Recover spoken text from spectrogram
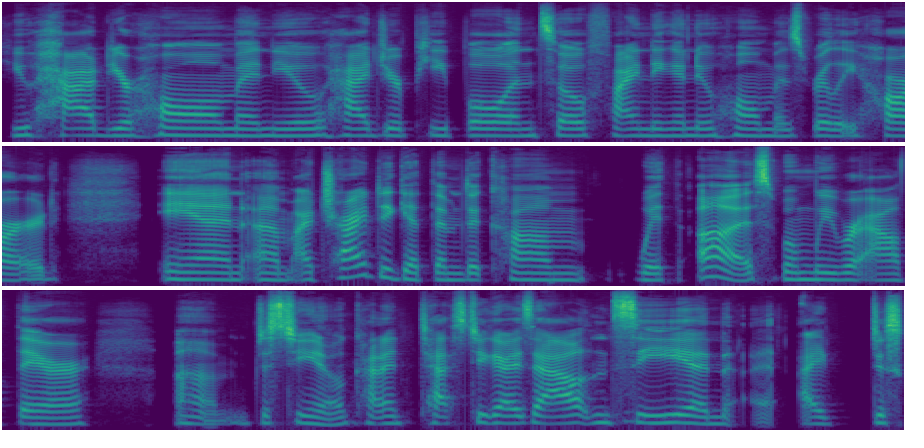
you had your home and you had your people, and so finding a new home is really hard. And um, I tried to get them to come with us when we were out there, um, just to you know kind of test you guys out and see. And I- I just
